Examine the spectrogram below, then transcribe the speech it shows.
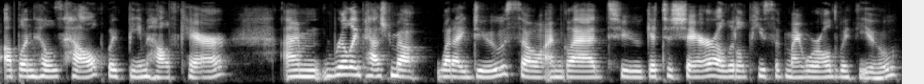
Upland Hills Health with Beam Healthcare. I'm really passionate about what I do, so I'm glad to get to share a little piece of my world with you.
